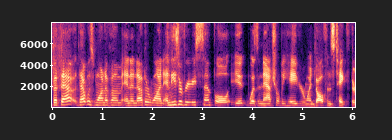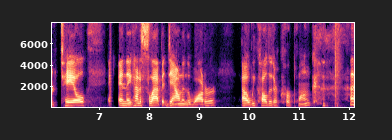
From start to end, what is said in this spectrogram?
but that that was one of them and another one and these are very simple. It was a natural behavior when dolphins take their tail and they kind of slap it down in the water. Uh, we called it a kerplunk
